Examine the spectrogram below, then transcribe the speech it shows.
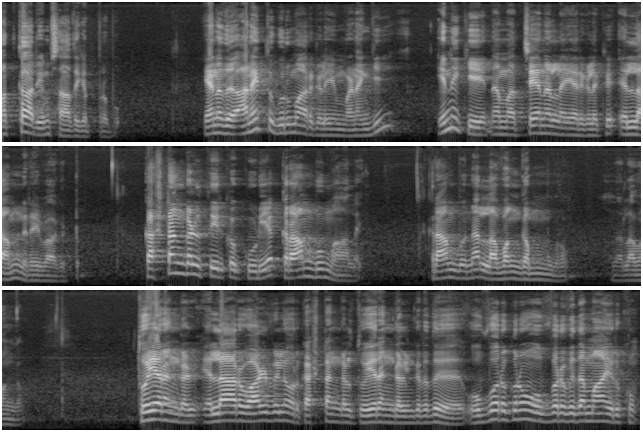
மத்காரியம் சாதக பிரபு. எனது அனைத்து குருமார்களையும் வணங்கி இன்னைக்கு நம்ம சேனல் நேயர்களுக்கு எல்லாம் நிறைவாகட்டும். கஷ்டங்கள் தீர்க்கக்கூடிய கிராம்பு மாலை. கிராம்புனா லவங்கம்ங்கிறோம் அந்த லவங்கம். துயரங்கள் எல்லார் வாழ்விலும் ஒரு கஷ்டங்கள் துயரங்கள்ங்கிறது ஒவ்வொருக்கும் ஒவ்வொரு விதமாக இருக்கும்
